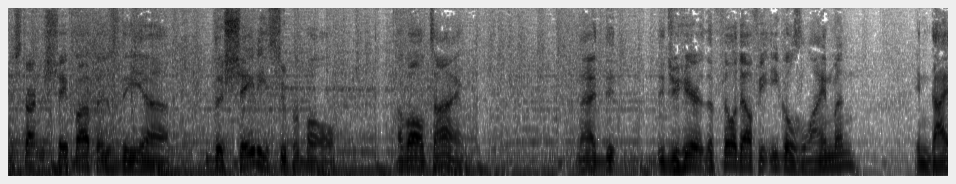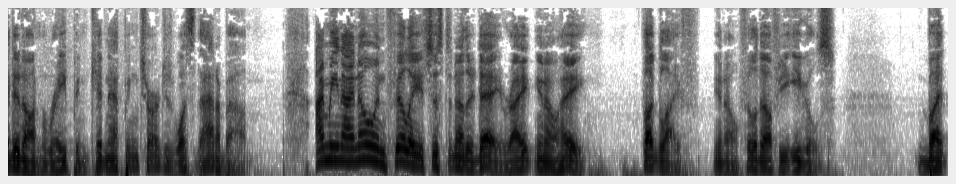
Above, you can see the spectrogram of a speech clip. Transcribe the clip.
is starting to shape up as the uh, the shady Super Bowl of all time. Now, did, did you hear the Philadelphia Eagles lineman indicted on rape and kidnapping charges? What's that about? I mean, I know in Philly it's just another day, right? You know, hey, thug life, you know, Philadelphia Eagles. But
